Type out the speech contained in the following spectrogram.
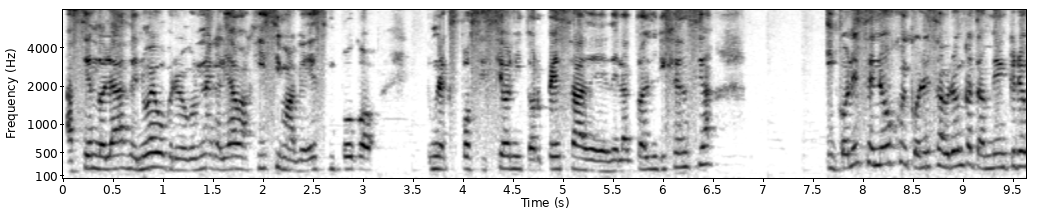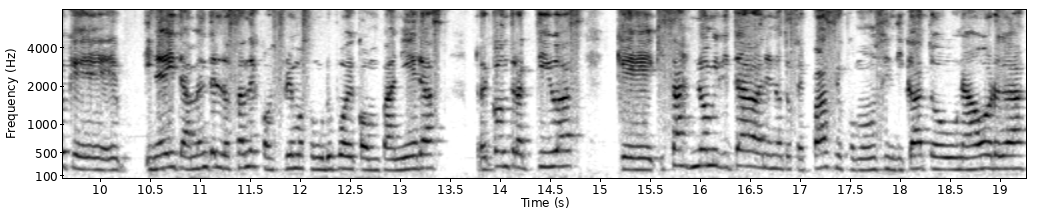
haciéndolas de nuevo, pero con una calidad bajísima, que es un poco una exposición y torpeza de, la actual dirigencia. Y con ese enojo y con esa bronca también creo que inéditamente en los Andes construimos un grupo de compañeras recontractivas que quizás no militaban en otros espacios como un sindicato o una orga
